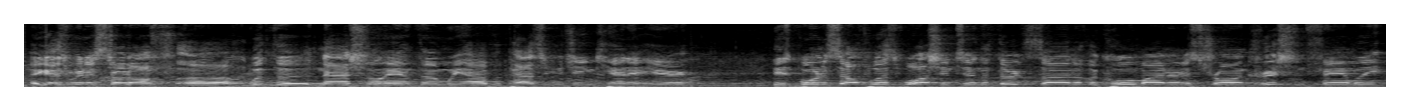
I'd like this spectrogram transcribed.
Hey guys, we're going to start off uh, with the national anthem. We have Pastor Eugene Kennet here. He was born in Southwest Washington, the third son of a coal miner and a strong Christian family.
